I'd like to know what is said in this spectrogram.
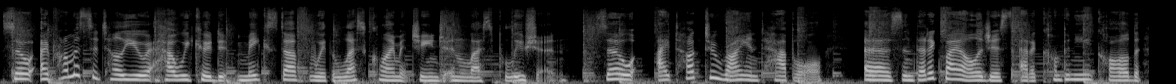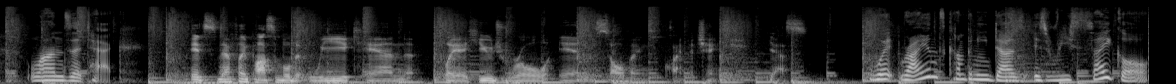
so I promised to tell you how we could make stuff with less climate change and less pollution. So I talked to Ryan Tappel, a synthetic biologist at a company called LanzaTech. It's definitely possible that we can play a huge role in solving climate change. Yes. What Ryan's company does is recycle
